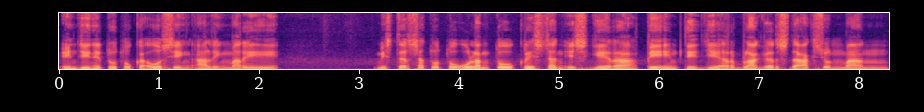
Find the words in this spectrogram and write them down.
Engineer Tuto Kaosing Aling Marie, Mr. sa totoo lang to, Christian Isgera, PMTGR Vloggers, The Action Man,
